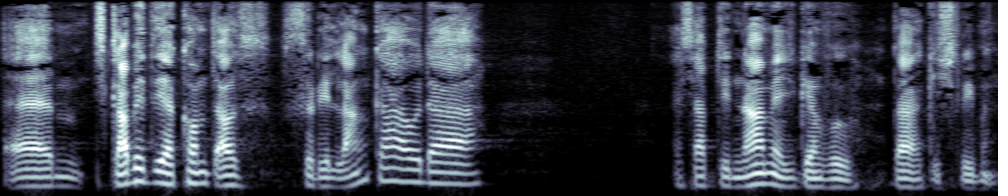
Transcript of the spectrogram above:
ähm, ich glaube, der kommt aus Sri Lanka oder ich habe den Namen irgendwo da geschrieben.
